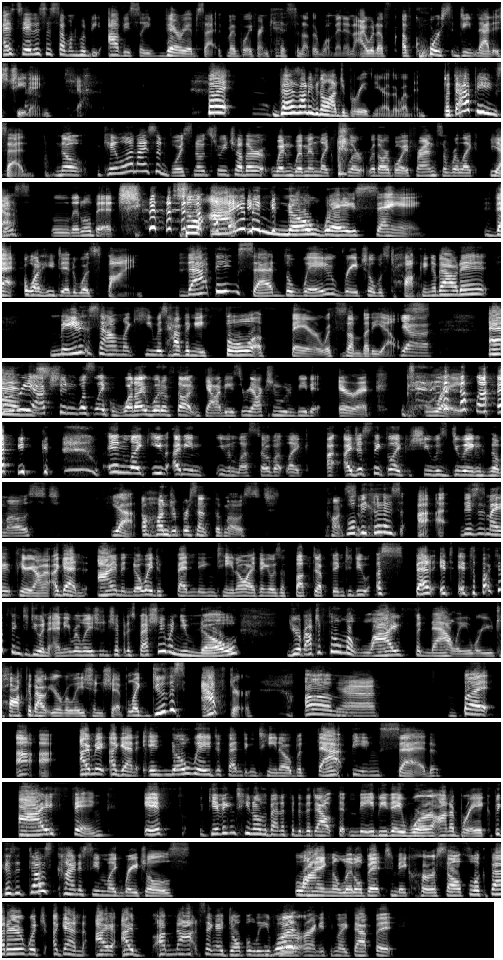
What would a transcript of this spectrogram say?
I say this as someone who would be obviously very upset if my boyfriend kissed another woman, and I would have, of course, deem that as cheating. Yeah. But Ben's not even allowed to breathe near other women. But that being said, No, Kayla and I send voice notes to each other when women like flirt with our boyfriends. So we're like, Yeah. this little bitch. so I am in no way saying that what he did was fine. That being said, the way Rachel was talking about it made it sound like he was having a full affair with somebody else. yeah. And Her reaction was like what I would have thought Gabby's reaction would be to Erich. Right. like, and like, even, I mean, even less so, but like, I, I just think like she was doing the most, Yeah. a hundred percent the most Constantly. Well, because I, this is my theory on it. Again, I'm in no way defending Tino. I think it was a fucked up thing to do. It's it's a fucked up thing to do in any relationship, but especially when you know you're about to film a live finale where you talk about your relationship. Like, do this after. Um, yeah. But I, I, I mean, again, in no way defending Tino. But that being said, I think if giving Tino the benefit of the doubt that maybe they were on a break, because it does kind of seem like Rachel's lying a little bit to make herself look better. Which again, I, I I'm not saying I don't believe What- her or anything like that, but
